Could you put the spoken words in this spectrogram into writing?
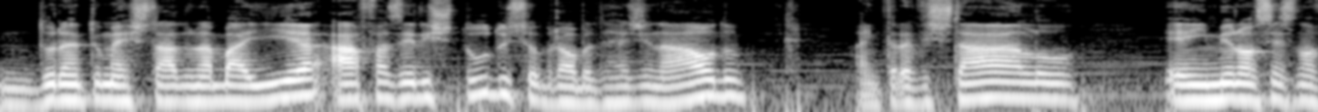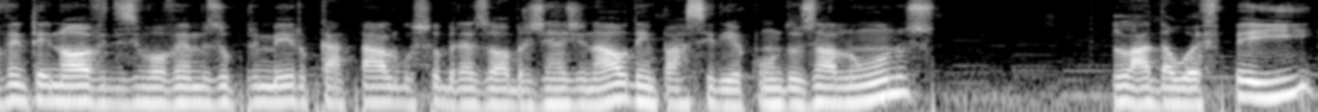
durante o mestrado na Bahia, a fazer estudos sobre a obra de Reginaldo, a entrevistá-lo. Em 1999 desenvolvemos o primeiro catálogo sobre as obras de Reginaldo em parceria com um dos alunos lá da UFPI.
